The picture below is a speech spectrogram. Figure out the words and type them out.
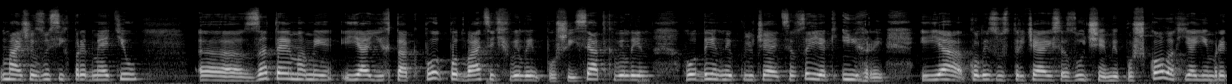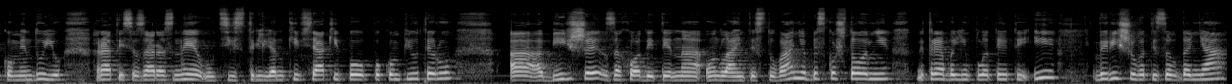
майже з усіх предметів. Е, За темами я їх так по, по 20 хвилин, по 60 хвилин, години включається, все як ігри. І я, коли зустрічаюся з учнями по школах, я їм рекомендую гратися зараз не у ці стрілянки всякі по, по комп'ютеру, а більше заходити на онлайн-тестування безкоштовні, не треба їм платити, і вирішувати завдання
